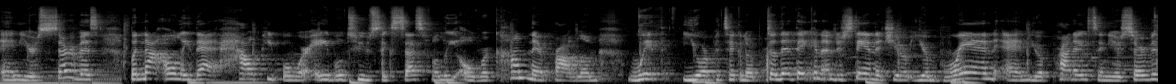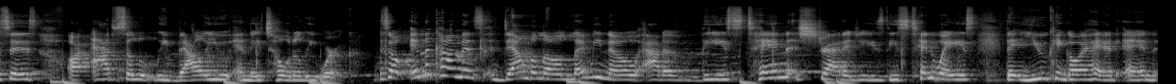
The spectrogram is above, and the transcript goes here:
and your service. But not only that, how people were able to successfully overcome their problem with your particular product so that they can understand that your, your brand and your products and your services are absolutely value and they totally work. So in the comments down below, let me know out of these 10 strategies, these 10 ways that you can go ahead and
